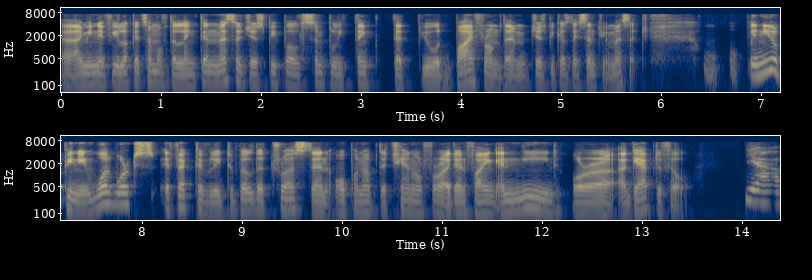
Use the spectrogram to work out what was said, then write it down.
Uh, I mean, if you look at some of the LinkedIn messages, people simply think that you would buy from them just because they sent you a message in your opinion, what works effectively to build the trust and open up the channel for identifying a need or a, a gap to fill? Yeah,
